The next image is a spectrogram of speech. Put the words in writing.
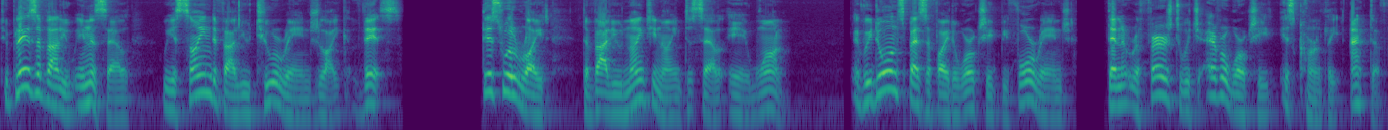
To place a value in a cell, we assign the value to a range like this. This will write the value 99 to cell A1. If we don't specify the worksheet before range, then it refers to whichever worksheet is currently active.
